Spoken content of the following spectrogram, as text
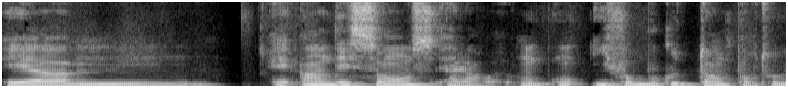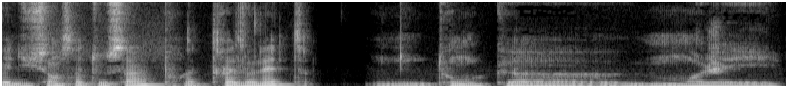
Et, euh, et un des sens, alors, il faut beaucoup de temps pour trouver du sens à tout ça, pour être très honnête. Donc, euh, moi, j'ai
